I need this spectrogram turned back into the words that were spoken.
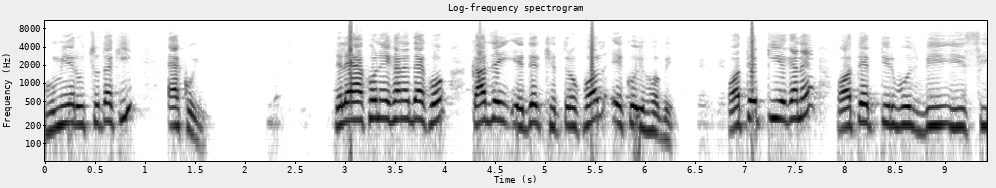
ভূমি এর উচ্চতা কি? একই। তাহলে এখন এখানে দেখো, কাজেই এদের ক্ষেত্রফল একই হবে। অতএব কি এখানে? অতএব ত্রিভুজ বিইসি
